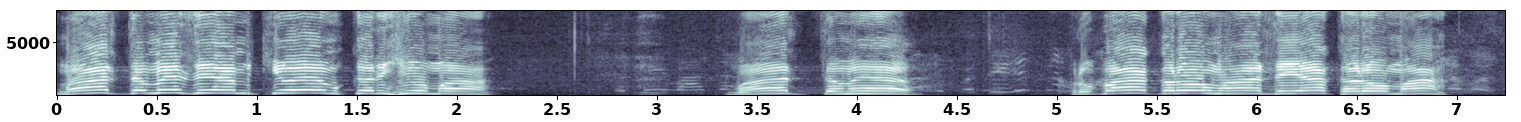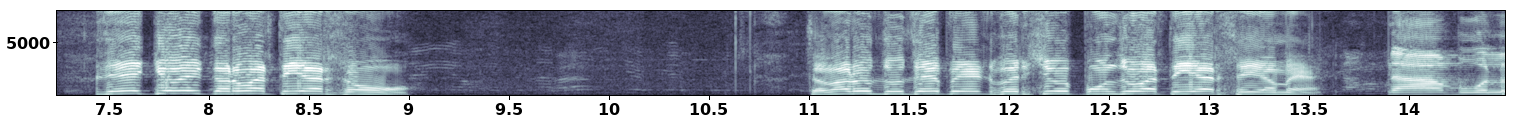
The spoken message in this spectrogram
માં તમે જેમ કયો એમ કરશું માં. માં તમે કૃપા કરો માં દયા કરો માં. જે કયો એ કરવા તૈયાર છું. તમારું દૂધે પેટ ભરશું પૂંજવા તૈયાર છીએ અમે. ના બોલ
